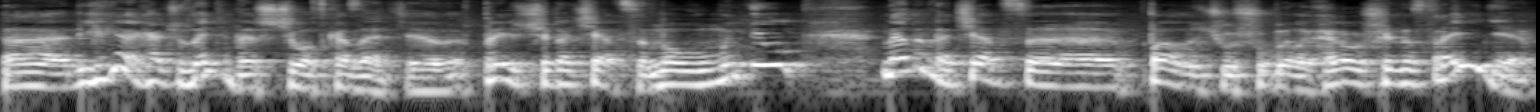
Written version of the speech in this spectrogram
Э, я хочу, знаете, даже чего сказать. Э, прежде чем начаться новому дню, надо начаться Палычу, чтобы было хорошее настроение.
